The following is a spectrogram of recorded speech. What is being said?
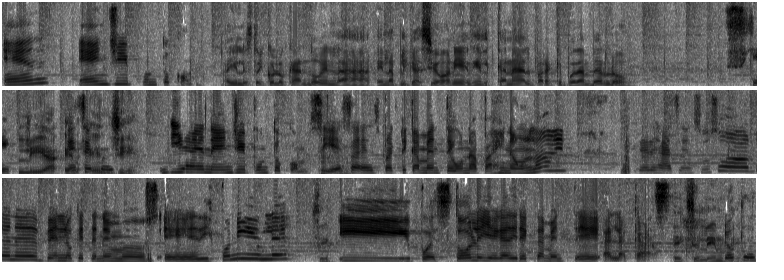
en engie.com. Ahí lo estoy colocando en la, en la aplicación y en el canal para que puedan verlo. Sí. Lia en Engie. Lia en Engie.com. Sí, esa es prácticamente una página online. Ustedes hacen sus órdenes, ven lo que tenemos eh, disponible sí. y pues todo le llega directamente a la casa. Excelente. Lo que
